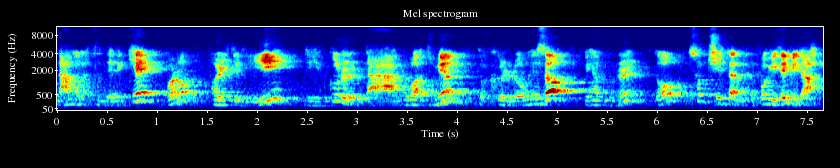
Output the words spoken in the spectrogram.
나무 같은데 이렇게 바로 벌들이 이 꿀을 딱 모아주면 또 그걸로 해서 영양분을 또 섭취했다는 걸 보게 됩니다.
